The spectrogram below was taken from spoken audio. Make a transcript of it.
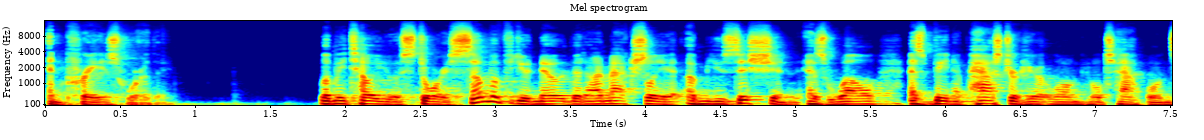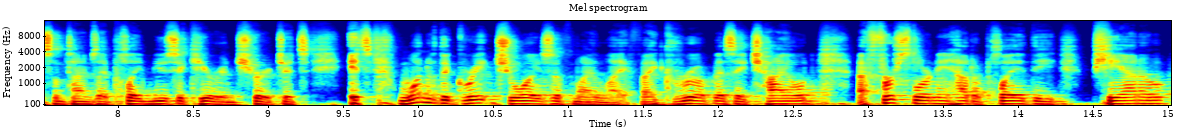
and praiseworthy. Let me tell you a story. Some of you know that I'm actually a musician as well as being a pastor here at Long Hill Chapel. And sometimes I play music here in church. It's, it's one of the great joys of my life. I grew up as a child, uh, first learning how to play the piano,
